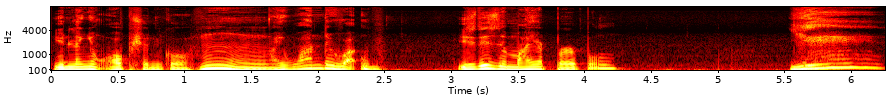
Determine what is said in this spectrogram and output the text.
Yun lang yung option ko. Hmm, I wonder what... Is this the Maya Purple? Yes!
